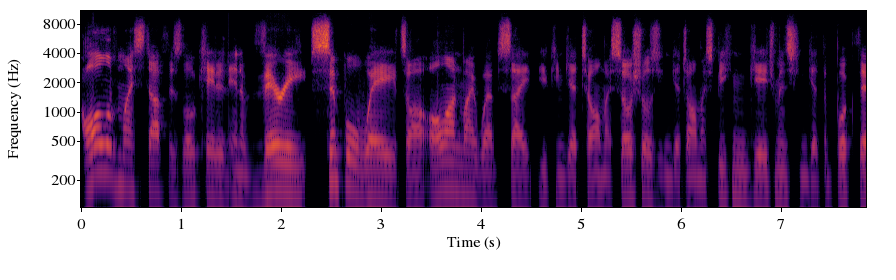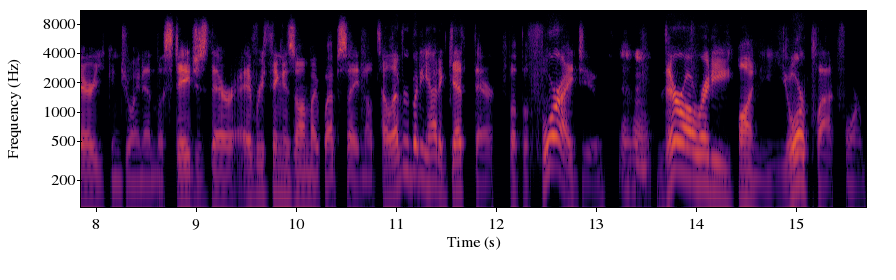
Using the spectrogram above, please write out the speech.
all of my stuff is located in a very simple way. It's all, all on my website. You can get to all my socials. You can get to all my speaking engagements. You can get the book there. You can join Endless Stages there. Everything is on my website, and I'll tell everybody how to get there. But before I do, mm-hmm. they're already on your platform.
